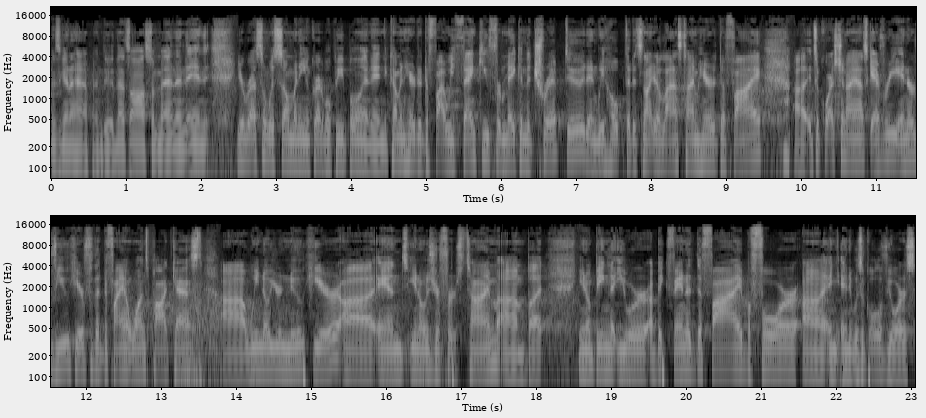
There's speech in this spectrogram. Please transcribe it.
It's gonna happen, dude. That's awesome, man. And and you're wrestling with so many incredible people, and, and you're coming here to Defy. We thank you for making the trip, dude. And we hope that it's not your last time here at Defy. Uh, it's a question I ask every interview here for the Defyant Ones podcast. Uh, we know you're new here, uh, and you know it's your first time. Um, but you know, being that you were a big fan of Defy before, uh, and, and it was a goal of yours,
